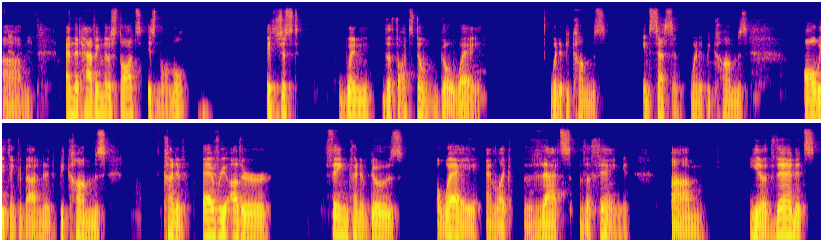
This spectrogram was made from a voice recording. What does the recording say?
yeah. um, and that having those thoughts is normal it's just when the thoughts don't go away when it becomes incessant when it becomes all we think about and it becomes kind of every other thing kind of goes away and like that's the thing. Um you know then it's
